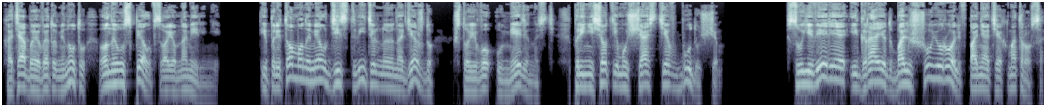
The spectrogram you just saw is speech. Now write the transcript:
Хотя бы в эту минуту он и успел в своем намерении. И притом он имел действительную надежду, что его умеренность принесет ему счастье в будущем. Суеверие играет большую роль в понятиях матроса.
